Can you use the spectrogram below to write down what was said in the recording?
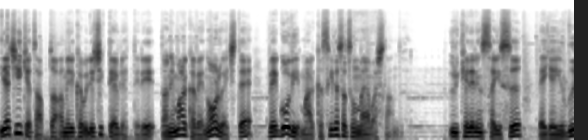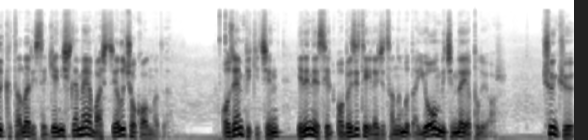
İlaç ilk etapta Amerika Birleşik Devletleri, Danimarka ve Norveç'te Vegovi markasıyla satılmaya başlandı. Ülkelerin sayısı ve yayıldığı kıtalar ise genişlemeye başlayalı çok olmadı. Ozempic için yeni nesil obezite ilacı tanımı da yoğun biçimde yapılıyor. Çünkü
